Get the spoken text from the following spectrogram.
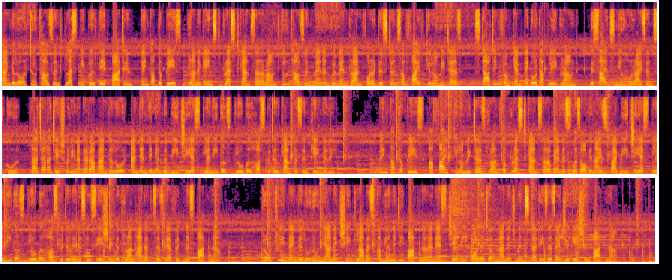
Bangalore 2000 plus people take part in Pink Up the Pace run against breast cancer. Around 2000 men and women ran for a distance of 5 kilometers, starting from Kempegowda Playground, besides New Horizon School, Rajarajeshwari Nagara, Bangalore, and ending at the BGS Gleneagles Global Hospital campus in Kengeri. Pink Up the Pace, a 5 km run for breast cancer awareness was organized by BGS Gleneagles Global Hospital in association with Run Addicts as their fitness partner. Rotary Bengaluru Gnanakshi Club as community partner and SJB College of Management Studies as education partner.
